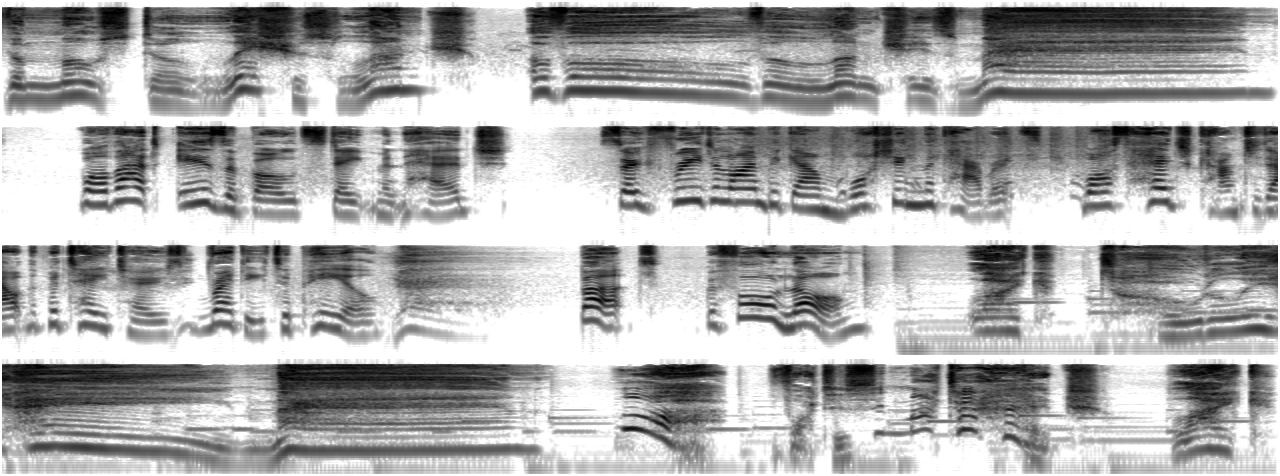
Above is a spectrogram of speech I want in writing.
the most delicious lunch of all the lunches, man. Well, that is a bold statement, Hedge. So Friedeline began washing the carrots whilst Hedge counted out the potatoes ready to peel. But before long, Like, totally, hey man. ah, what is the matter, Hedge? Like,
